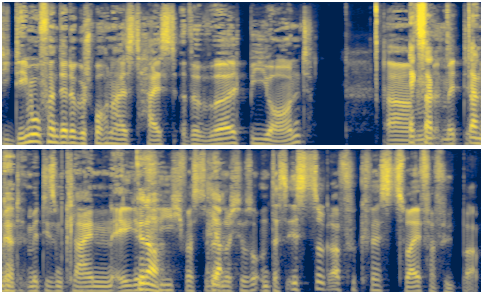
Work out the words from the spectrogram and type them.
Die Demo, von der du gesprochen hast, heißt The World Beyond. Ähm, Exakt, mit, danke. Mit, mit diesem kleinen Alien-Viech, genau. was du ja. dann durch so, und das ist sogar für Quest 2 verfügbar.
